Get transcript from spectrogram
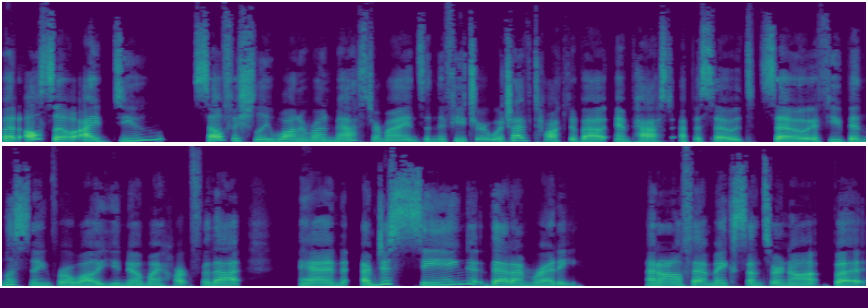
But also, I do selfishly want to run masterminds in the future, which I've talked about in past episodes. So if you've been listening for a while, you know my heart for that. And I'm just seeing that I'm ready. I don't know if that makes sense or not, but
